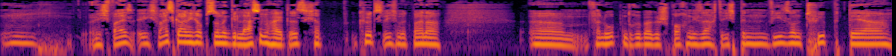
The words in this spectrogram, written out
Ich weiß, ich weiß gar nicht, ob es so eine Gelassenheit ist. Ich habe kürzlich mit meiner ähm, Verlobten drüber gesprochen, die sagte, ich bin wie so ein Typ, der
